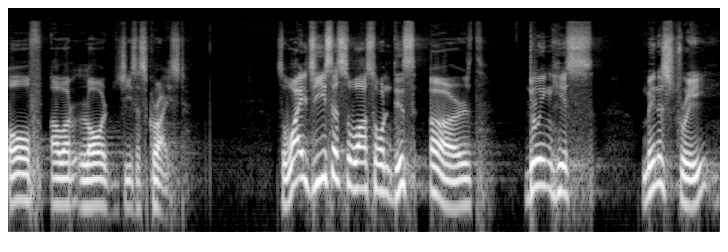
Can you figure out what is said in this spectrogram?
of our Lord Jesus Christ. So while Jesus was on this earth doing his ministry,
